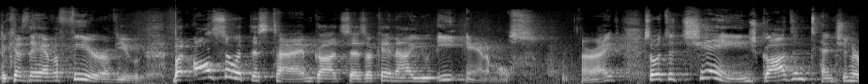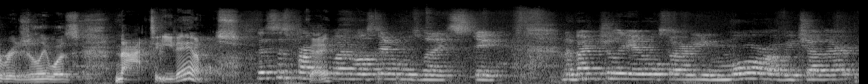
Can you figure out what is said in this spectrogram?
Because they have a fear of you. But also at this time god says okay now you eat animals all right? So it's a change. God's intention originally was not to eat animals. This is probably Okay. why most animals went extinct. And eventually animals started eating more of each other,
